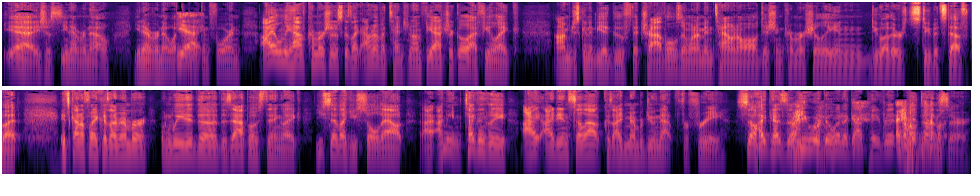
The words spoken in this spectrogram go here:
yeah, it's just you never know. You never know what Yeah. they're looking for. And I only have commercial just because like I don't have attention on theatrical. I feel like I'm just going to be a goof that travels, and when I'm in town, I'll audition commercially and do other stupid stuff. But it's kind of funny because I remember when we did the the Zappos thing, like you said, like you sold out. I, I mean, technically, I I didn't sell out because I remember doing that for free. So I guess if you were the one that got paid for it, well done, sir.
